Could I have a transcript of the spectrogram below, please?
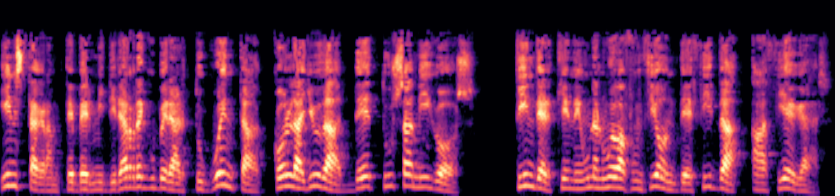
Instagram te permitirá recuperar tu cuenta con la ayuda de tus amigos. Tinder tiene una nueva función de cita a ciegas.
